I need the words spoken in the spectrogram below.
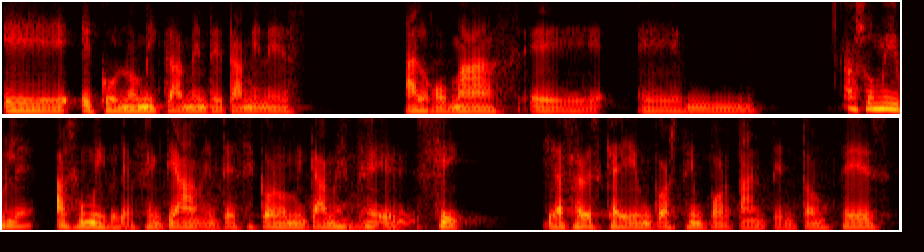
Eh, económicamente también es algo más... Eh, em, asumible. Asumible, efectivamente, es económicamente, sí, ya sabes que hay un coste importante. Entonces,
